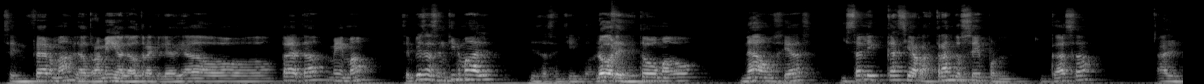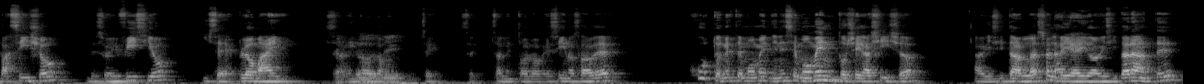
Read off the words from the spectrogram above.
se enferma, la otra amiga, la otra que le había dado plata, Mema, se empieza a sentir mal, empieza a sentir dolores de estómago, náuseas, y sale casi arrastrándose por su casa al pasillo de su edificio y se desploma ahí. Y salen, todos los, sí, salen todos los vecinos a ver. Justo en este momento, en ese momento llega Gilla a visitarla, ya la había ido a visitar antes,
